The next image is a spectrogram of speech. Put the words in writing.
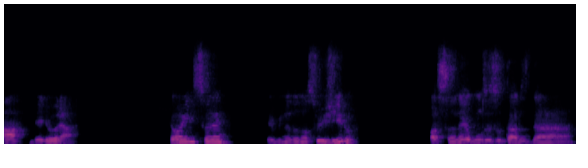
a melhorar. Então é isso, né? Terminando o nosso giro, passando aí alguns resultados da,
